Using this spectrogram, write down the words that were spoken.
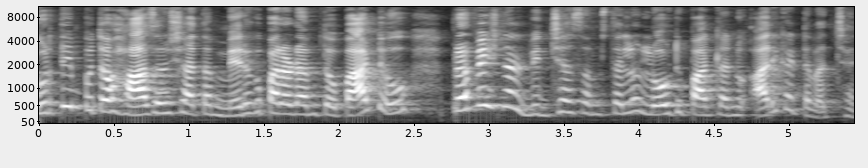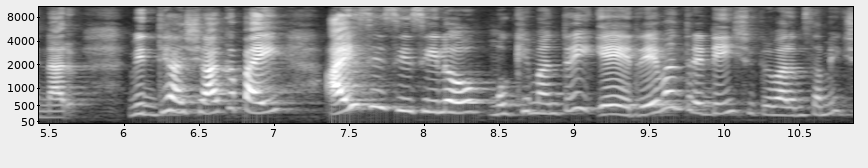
గుర్తింపుతో హాజరు శాతం మెరుగుపడడంతో పాటు ప్రొఫెషనల్ విద్యా సంస్థల్లో లోటుపాట్లను అరికట్టవచ్చన్నారు. విద్యాశాఖపై ఐసీసీసీలో ముఖ్యమంత్రి ఏ రేవంత్ రెడ్డి శుక్రవారం సమీక్ష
